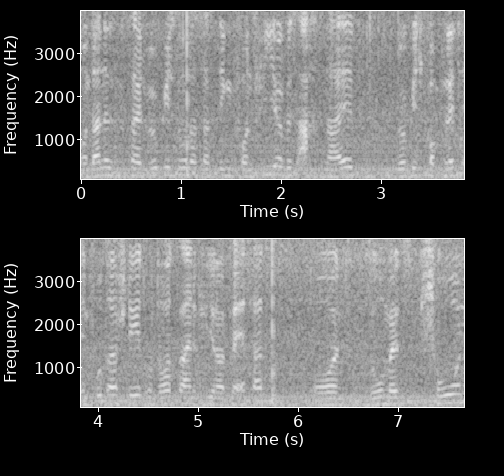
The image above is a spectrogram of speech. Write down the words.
und dann ist es halt wirklich so, dass das Ding von 4 bis 8,5 wirklich komplett in Futter steht und dort seine 400 PS hat und somit schon,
